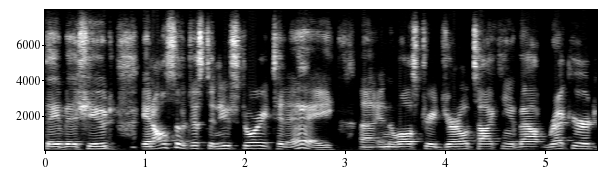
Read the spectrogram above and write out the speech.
they've issued. And also, just a new story today uh, in the Wall Street Journal talking about record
